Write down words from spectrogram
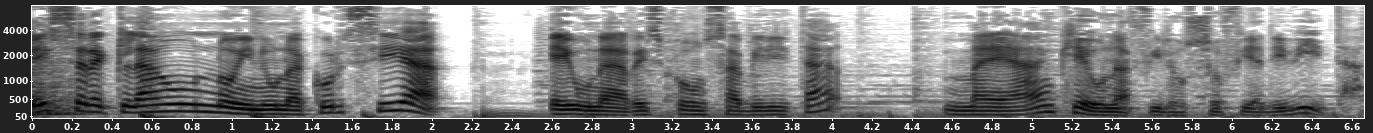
Essere clown in una corsia è una responsabilità, ma è anche una filosofia di vita.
